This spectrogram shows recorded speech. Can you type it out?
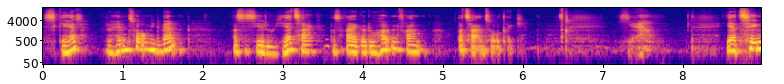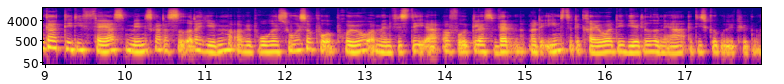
skat, vil du have en tår mit vand? Og så siger du, ja tak, og så rækker du hånden frem og tager en tårdrik. Ja, jeg tænker, det er de færreste mennesker, der sidder derhjemme og vil bruge ressourcer på at prøve at manifestere og få et glas vand, når det eneste, det kræver, det i virkeligheden er, at de skal gå ud i køkkenet.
